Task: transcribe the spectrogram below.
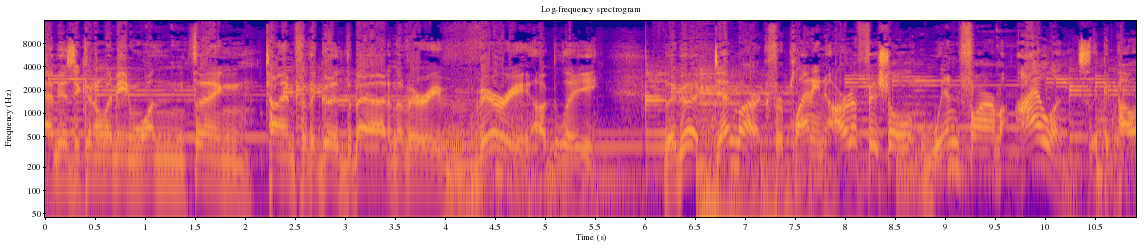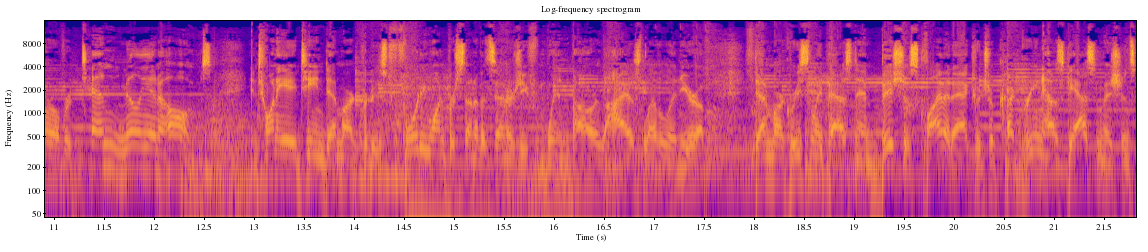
That music can only mean one thing time for the good, the bad, and the very, very ugly. The good, Denmark, for planning artificial wind farm islands that could power over 10 million homes. In 2018, Denmark produced 41% of its energy from wind power, the highest level in Europe. Denmark recently passed an ambitious climate act which will cut greenhouse gas emissions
